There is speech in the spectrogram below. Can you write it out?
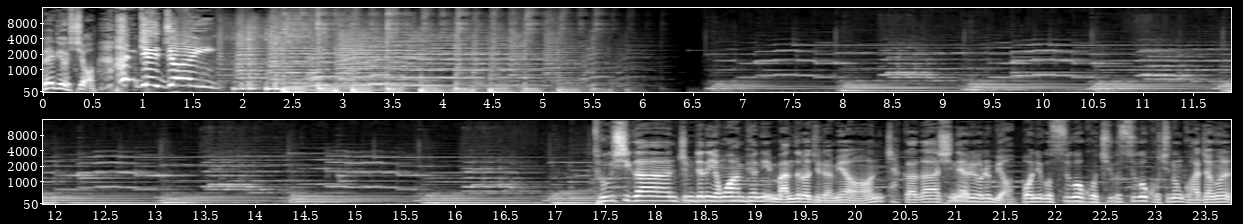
라디오쇼 함께 join! 두 시간쯤 되는 영화 한 편이 만들어지려면 작가가 시나리오를 몇 번이고 쓰고 고치고 쓰고 고치는 과정을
